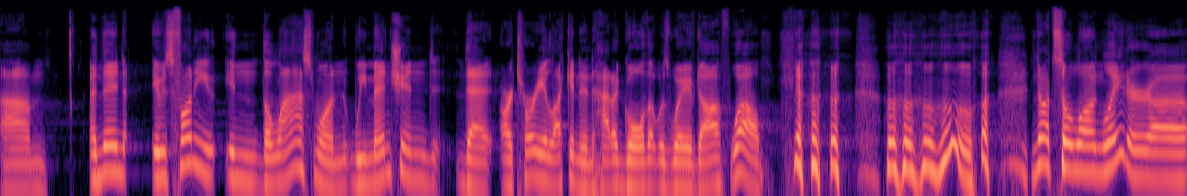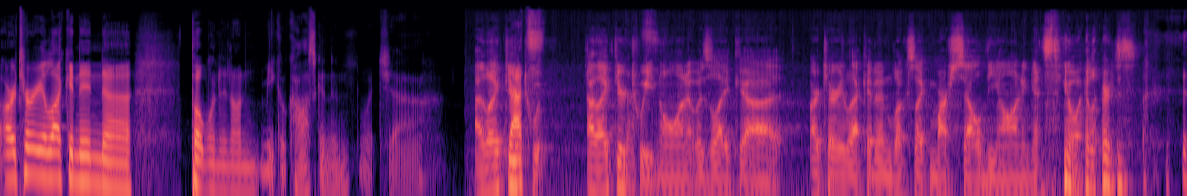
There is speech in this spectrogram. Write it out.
Um, and then it was funny in the last one we mentioned that Artturi Lehkonen had a goal that was waved off. Well, not so long later, uh, Artturi Lehkonen uh, put one in on Mikko Koskinen, which uh, I liked your. I liked your tweet, Nolan. It was like uh, Artturi Lehkonen looks like Marcel Dionne against the Oilers.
